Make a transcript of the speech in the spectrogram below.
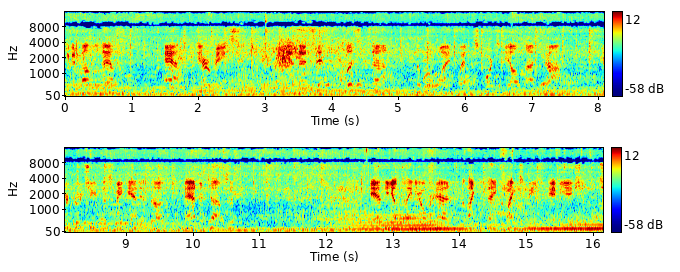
You can follow them at Air Race. And that's it. Melissa's on the World Wide Web, sportsdl.com. Your crew chief this weekend is uh, Amanda Thompson. And the young lady overhead, I'd like to thank Mike Speed Aviation,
